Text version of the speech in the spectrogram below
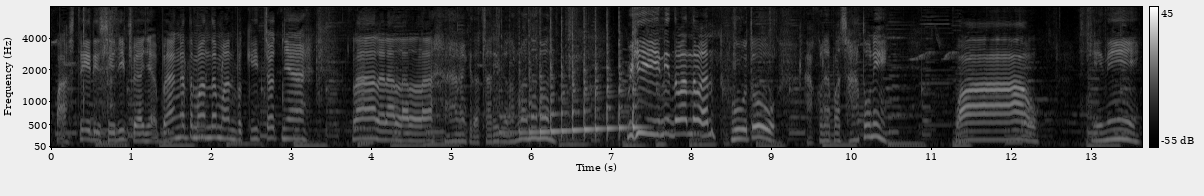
Pasti di sini banyak banget teman-teman bekicotnya. La la la la la. kita cari dalam teman-teman. Wih, ini teman-teman. Uh, tuh. Aku dapat satu nih. Wow. Ini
